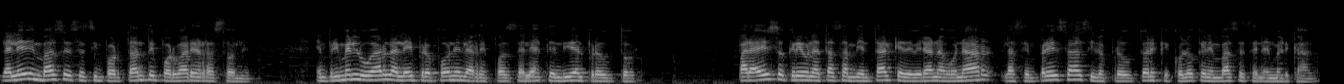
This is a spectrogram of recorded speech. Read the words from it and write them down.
La ley de envases es importante por varias razones. En primer lugar, la ley propone la responsabilidad extendida al productor. Para eso crea una tasa ambiental que deberán abonar las empresas y los productores que coloquen envases en el mercado.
